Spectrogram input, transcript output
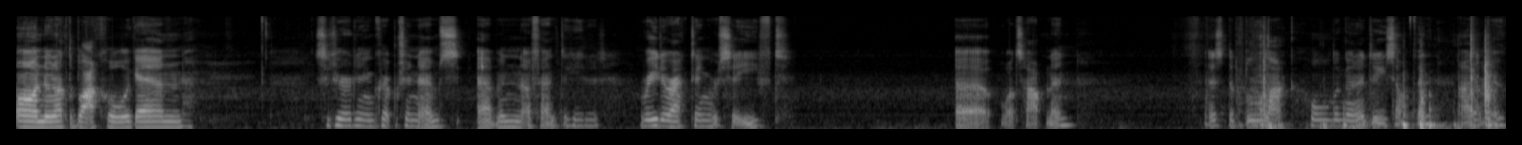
Oh no, not the black hole again. Security encryption, MC Evan authenticated. Redirecting received. Uh, what's happening? Is the black hole gonna do something? I don't know.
